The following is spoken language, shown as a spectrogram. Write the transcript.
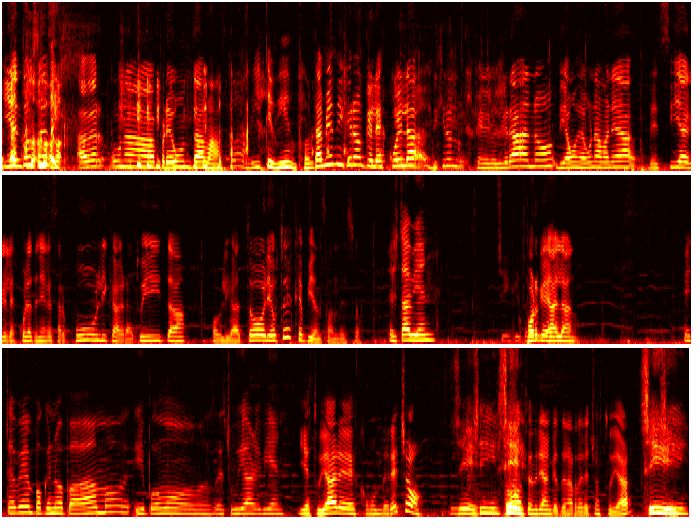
y entonces, a ver, una pregunta más. bien, También dijeron que la escuela, dijeron que Belgrano, digamos de alguna manera, decía que la escuela tenía que ser pública, gratuita, obligatoria. ¿Ustedes qué piensan de eso? Está bien. ¿Por qué, Alan? Está bien porque no pagamos y podemos estudiar bien. ¿Y estudiar es como un derecho? Sí. Sí. ¿Todos Sí. tendrían que tener derecho a estudiar? Sí.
